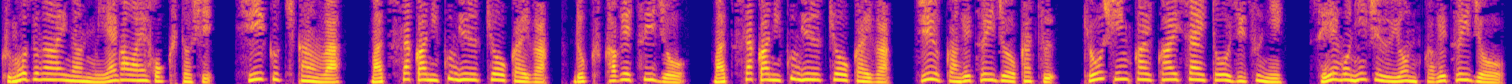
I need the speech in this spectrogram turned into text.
雲津川南宮川へ北斗し、飼育期間は、松阪肉牛協会が6ヶ月以上、松阪肉牛協会が10ヶ月以上かつ、共進会開催当日に、生後24ヶ月以上、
